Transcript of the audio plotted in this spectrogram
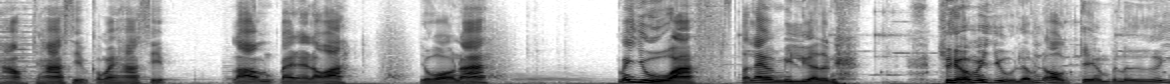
เอาจะ50ก็ไม่50แล้วมันไปไหนแล้ววะอย่าบอกนะ ไม่อยู่อะ ตอนแรกมันมีเรือตรงนี้เรือไม่อยู่แล้วมันออกเกมไปเลย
